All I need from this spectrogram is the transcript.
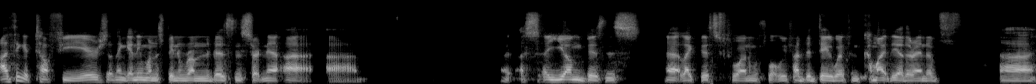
I think a tough few years. I think anyone that's been running a business, certainly a, a, a, a young business uh, like this one, with what we've had to deal with and come out the other end of. Uh,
